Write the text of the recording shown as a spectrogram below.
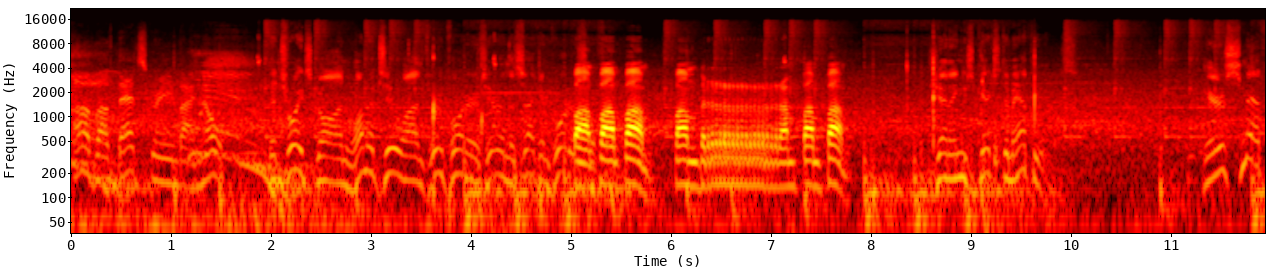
How about that screen by Noah? Detroit's gone one or two on three pointers here in the second quarter. Bum, bum, bum. Bum, brrrr, bum, bum, bum. Jennings kicks to Matthews. Here's Smith.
